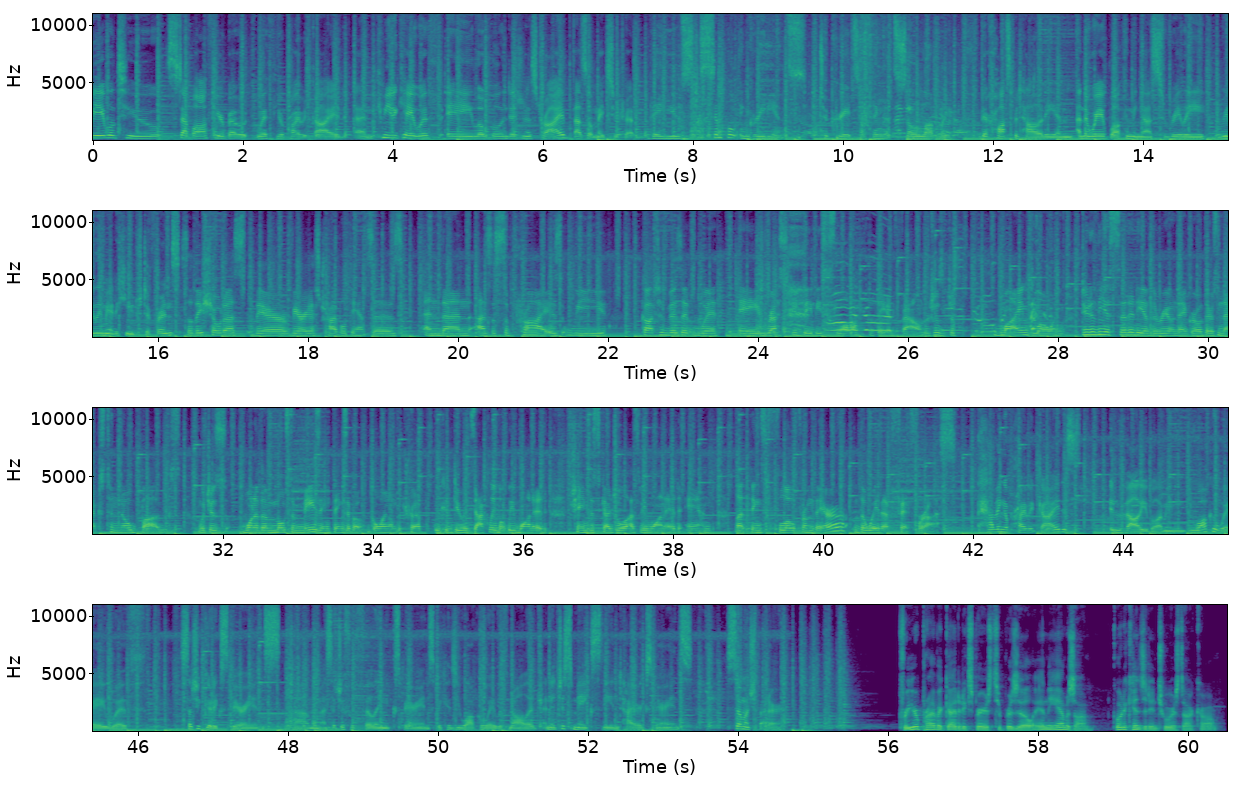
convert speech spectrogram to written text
Be able to step off your boat with your private guide and communicate with a local indigenous tribe, that's what makes your trip. They use simple ingredients to create something that's so lovely. Their hospitality and, and their way of welcoming us really, really made a huge difference. So they showed us their various tribal dances, and then as a surprise, we got to visit with a rescued baby sloth that they had found, which was just mind-blowing. Due to the acidity of the Rio Negro, there's next to no bugs, which is one of the most amazing things about going on the trip. We could do exactly what we wanted, change the schedule as we wanted, and let things flow from there the way that fit for us. Having a private guide is invaluable. I mean, you walk away with such a good experience, um, such a fulfilling experience because you walk away with knowledge and it just makes the entire experience so much better. For your private guided experience to Brazil and the Amazon, go to kensingtontours.com.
